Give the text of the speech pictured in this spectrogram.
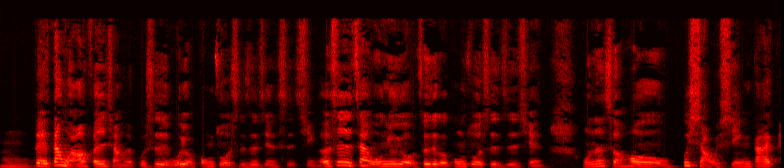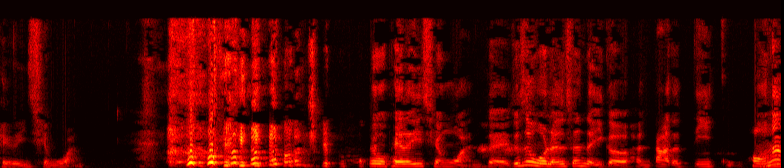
嗯，对。但我要分享的不是我有工作室这件事情，而是在我拥有这这个工作室之前，我那时候不小心大概赔了一千万。对，我赔了一千万，对，就是我人生的一个很大的低谷。哦，那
